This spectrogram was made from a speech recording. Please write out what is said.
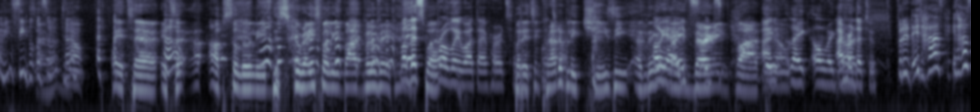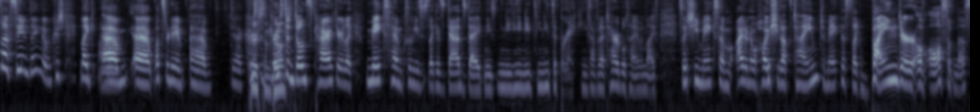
have you seen Elizabethtown No. It's a it's a absolutely disgracefully bad movie. Well, that's But- probably what I've heard. So But it's incredibly cheesy and Oh, yeah, like it's- very bad. I It- know. like oh my god. I heard that too. but it, it has it has that same thing though because like um uh what's her name um uh, Kirsten, Kirsten Kirsten Dunst's character like makes him so he's like his dad's died and he's he needs he needs a break. He's having a terrible time in life. So she makes him I don't know how she got the time to make this like binder of awesomeness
